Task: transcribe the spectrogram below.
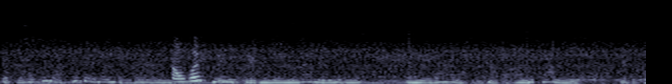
จบแล้วที่อยากให้เตยโดนจัดการเอาเฮ้ยไม่มีใครทำงานมันได้เลยนะทำไงได้หนักกว่าเอาไม่กล้าเลยเด็กไป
